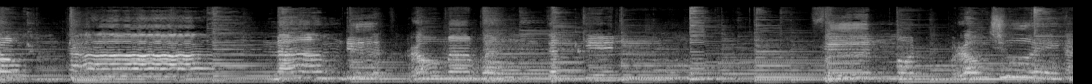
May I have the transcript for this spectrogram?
ต้องการน้ำเดือดเรามาแบ่งกันกิน ฟื้นหมดเราช่วยกัน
